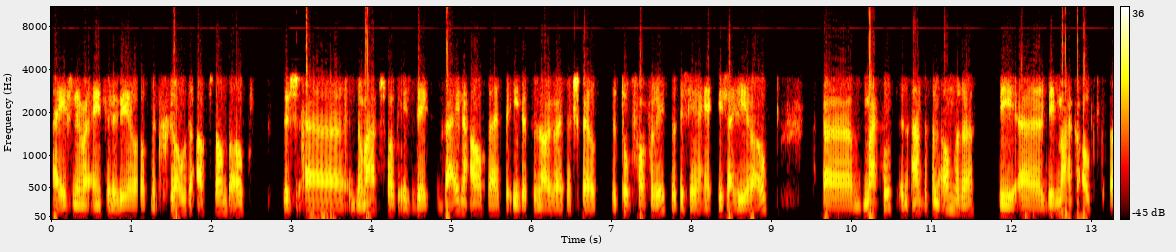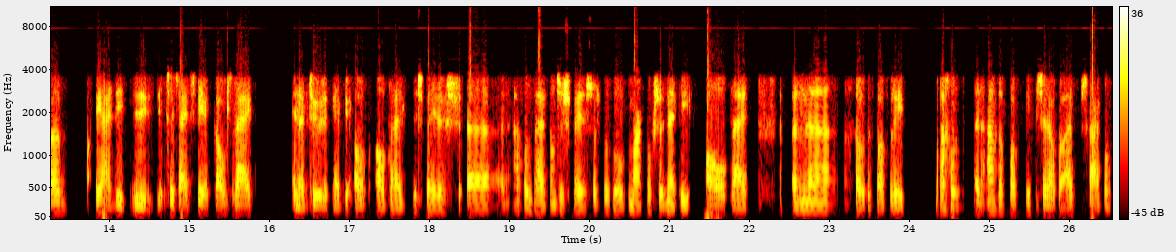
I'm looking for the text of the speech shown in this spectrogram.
Hij is nummer 1 van de wereld met grote afstand ook. Dus uh, normaal gesproken is Dick bijna altijd bij ieder toernooi waar hij speelt de topfavoriet. Dat is hij, is hij hier ook. Uh, maar goed, een aantal van de anderen die, uh, die maken ook. ja, die, ze zijn zeer kansrijk. En natuurlijk heb je ook altijd de spelers, een aantal buitenlandse spelers, zoals bijvoorbeeld Marco Sonetti, altijd een, grote favoriet. Maar goed, een aantal favorieten zijn ook al uitgeschakeld.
